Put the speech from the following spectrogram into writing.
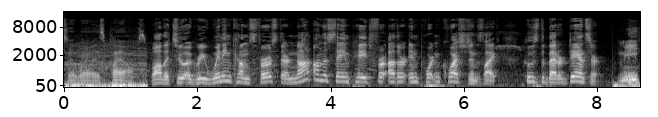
to where it's playoffs. While the two agree winning comes first, they're not on the same page for other important questions like who's the better dancer? Me,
